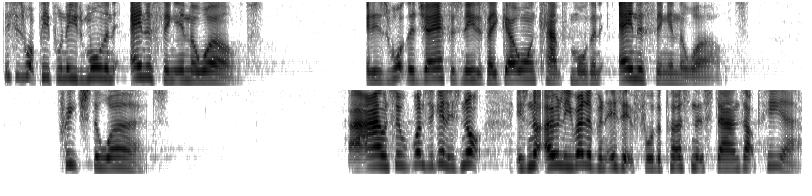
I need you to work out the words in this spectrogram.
This is what people need more than anything in the world. It is what the JFers need as they go on camp more than anything in the world. Preach the word. Uh, and so, once again, it's not, it's not only relevant, is it, for the person that stands up here?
